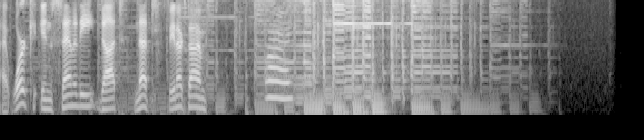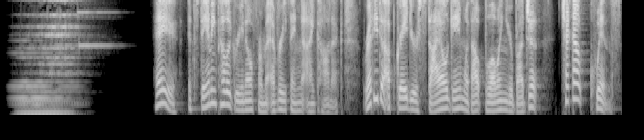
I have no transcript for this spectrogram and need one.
at workinsanity.net. See you next time. Bye. Hey, it's Danny Pellegrino from Everything Iconic. Ready to upgrade your style game without blowing your budget? Check out Quince.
